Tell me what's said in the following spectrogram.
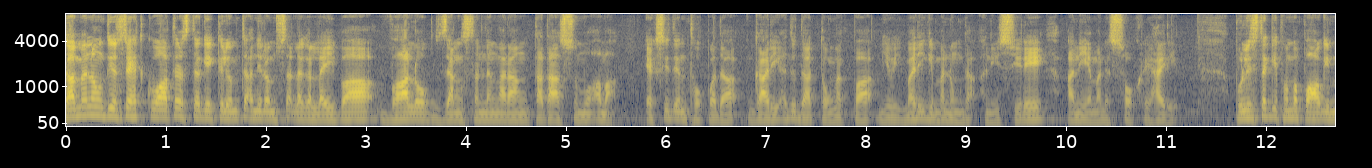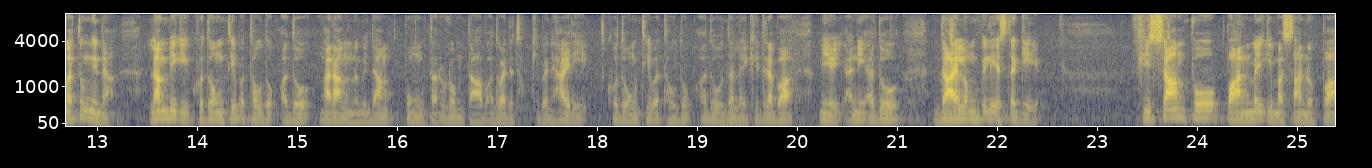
तमेलोंग डिस्ट्रिक्ट हेडक्वार्टर्स दगे किलोमीटर अनिरम सलग लैबा वालोक नंगारंग टाटा सुमो अमा एक्सीडेंट थोकपदा गाड़ी अदुदा तोंगलकपा मियोई मरीगी मनुंगदा अनि सिरे अनि अमन सोखरे पुलिस फम पावगी मतुंगिना लंबीगी खुदोंथीब थौदोक अदो ngarang numidang, pung tarurom tab adwai thokibani hairi. खुदोंथीब थौदोक अदो दा लेखिद्रबा मियोई अनि अदो दाइलोंग विलेज तगे फिसामपो पानमई की मसानुपा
